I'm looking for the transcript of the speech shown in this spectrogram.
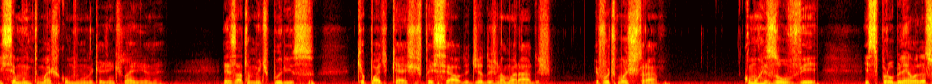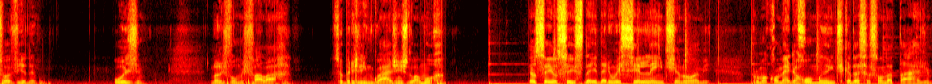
Isso é muito mais comum do que a gente imagina. Exatamente por isso que o podcast especial do Dia dos Namorados eu vou te mostrar como resolver esse problema da sua vida. Hoje nós vamos falar sobre as linguagens do amor. Eu sei, eu sei, isso daí daria um excelente nome para uma comédia romântica da sessão da tarde,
